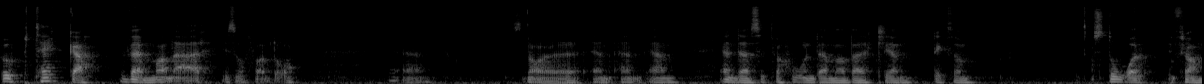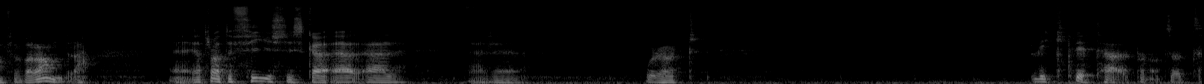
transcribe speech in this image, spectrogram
upptäcka vem man är i så fall då. Eh, snarare än, än, än, än den situation där man verkligen liksom står framför varandra. Eh, jag tror att det fysiska är, är, är eh, oerhört viktigt här på något sätt.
